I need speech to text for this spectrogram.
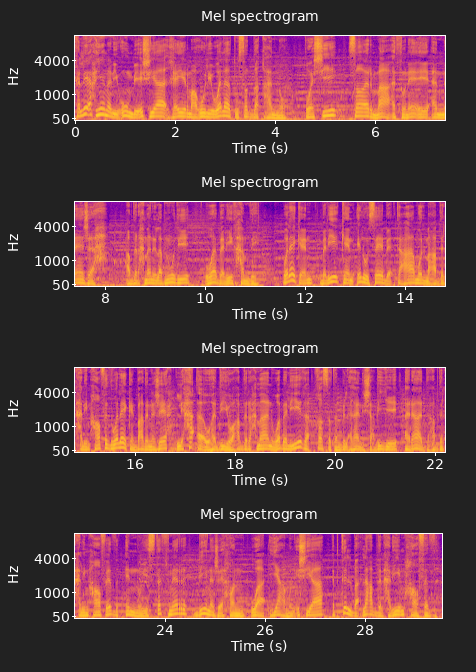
خليه أحيانا يقوم بأشياء غير معقولة ولا تصدق عنه. والشي صار مع الثنائي الناجح عبد الرحمن الأبنودي وبليغ حمدي. ولكن بليغ كان له سابق تعامل مع عبد الحليم حافظ ولكن بعد النجاح اللي حققه هديه عبد الرحمن وبليغ خاصة بالأغاني الشعبية أراد عبد الحليم حافظ أنه يستثمر بنجاحهم ويعمل أشياء بتلبق لعبد الحليم حافظ.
